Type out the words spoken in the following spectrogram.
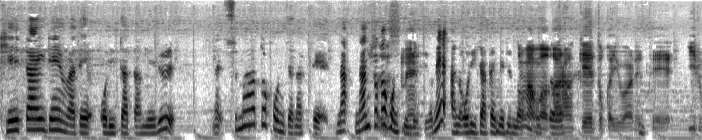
携帯電話で折りたためるスマートフォンじゃなくて、な、なんとかフォンって言うんですよね。ねあの、折りたためるの。今はガラケーとか言われている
